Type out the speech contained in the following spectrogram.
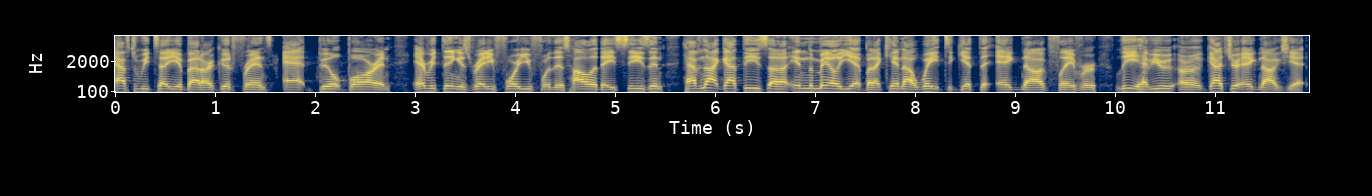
after we tell you about our good friends at Built Bar and everything is ready for you for this holiday season. Have not got these uh, in the mail yet, but I cannot wait to get the eggnog flavor. Lee, have you uh, got your eggnogs yet?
